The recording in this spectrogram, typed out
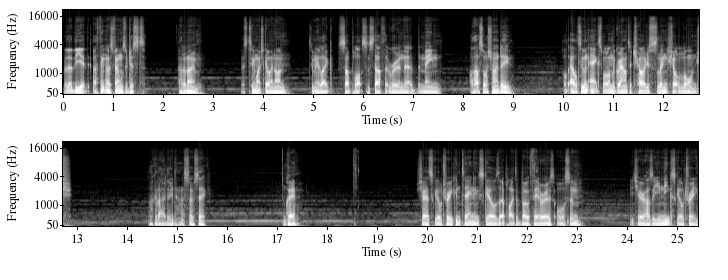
But the, the I think those films were just I don't know. There's too much going on. Too many like subplots and stuff that ruin the the main. Oh, that's what I was trying to do. Hold L2 and X while on the ground to charge a slingshot launch. Look at that, dude. That's so sick. Okay. Shared skill tree containing skills that apply to both heroes. Awesome. Each hero has a unique skill tree.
